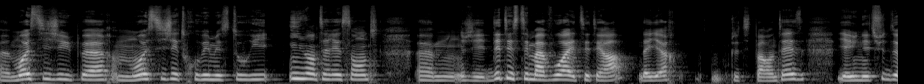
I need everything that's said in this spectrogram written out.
euh, moi aussi j'ai eu peur, moi aussi j'ai trouvé mes stories inintéressantes, euh, j'ai détesté ma voix, etc. D'ailleurs, petite parenthèse, il y a une étude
